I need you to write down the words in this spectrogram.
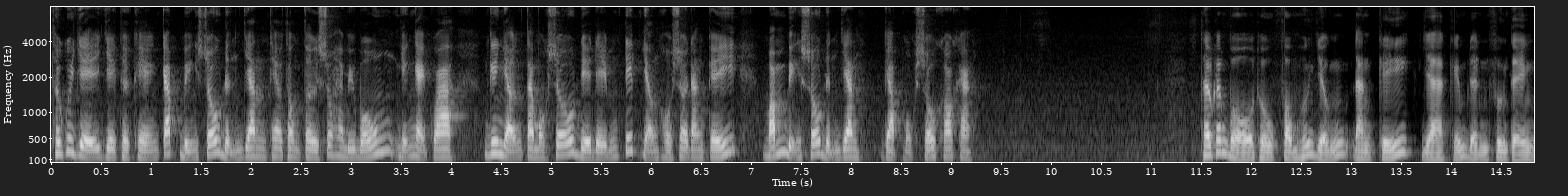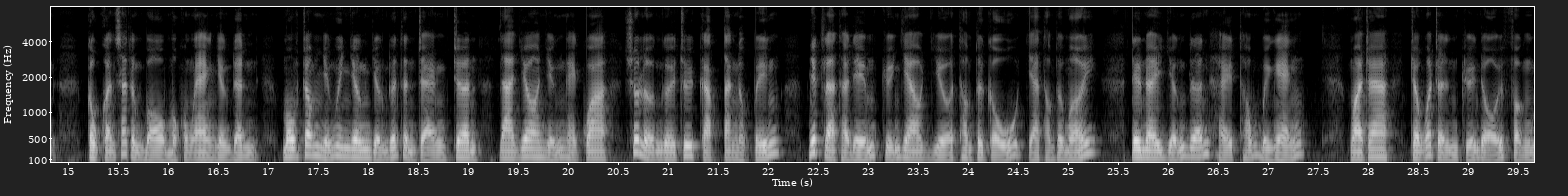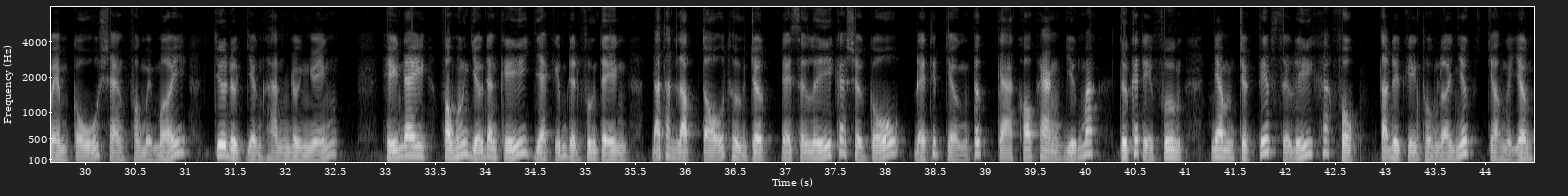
Thưa quý vị, việc thực hiện cấp biển số định danh theo thông tư số 24 những ngày qua ghi nhận tại một số địa điểm tiếp nhận hồ sơ đăng ký, bấm biển số định danh gặp một số khó khăn. Theo cán bộ thuộc phòng hướng dẫn đăng ký và kiểm định phương tiện, Cục Cảnh sát Đường bộ Bộ Công an nhận định một trong những nguyên nhân dẫn đến tình trạng trên là do những ngày qua số lượng người truy cập tăng đột biến, nhất là thời điểm chuyển giao giữa thông tư cũ và thông tư mới. Điều này dẫn đến hệ thống bị ngãn. Ngoài ra, trong quá trình chuyển đổi phần mềm cũ sang phần mềm mới chưa được vận hành nhuần nhuyễn. Hiện nay, Phòng hướng dẫn đăng ký và kiểm định phương tiện đã thành lập tổ thường trực để xử lý các sự cố để tiếp nhận tất cả khó khăn vướng mắt từ các địa phương nhằm trực tiếp xử lý khắc phục, tạo điều kiện thuận lợi nhất cho người dân.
